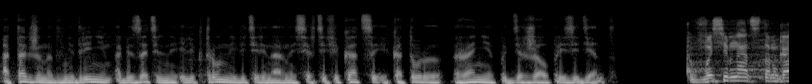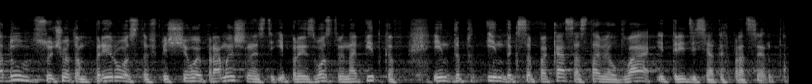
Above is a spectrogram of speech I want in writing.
а также над внедрением обязательной электронной ветеринарной сертификации, которую ранее поддержал президент. В 2018 году, с учетом прироста в пищевой промышленности и производстве напитков, индекс АПК составил 2,3%.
